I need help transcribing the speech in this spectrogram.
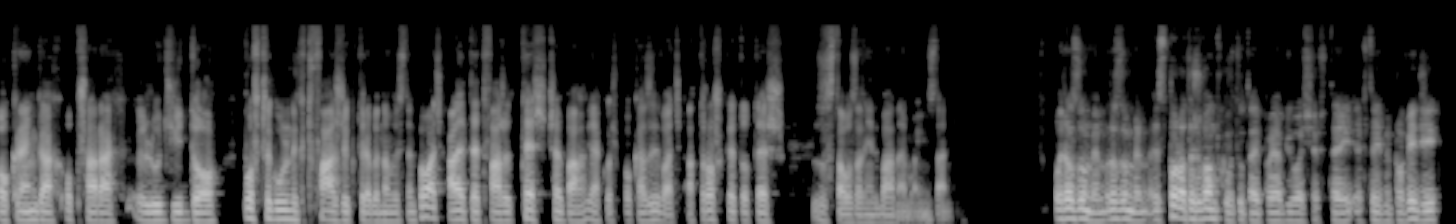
okręgach, obszarach ludzi do poszczególnych twarzy, które będą występować, ale te twarze też trzeba jakoś pokazywać, a troszkę to też zostało zaniedbane moim zdaniem. Rozumiem, rozumiem. Sporo też wątków tutaj pojawiło się w tej, w tej wypowiedzi.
